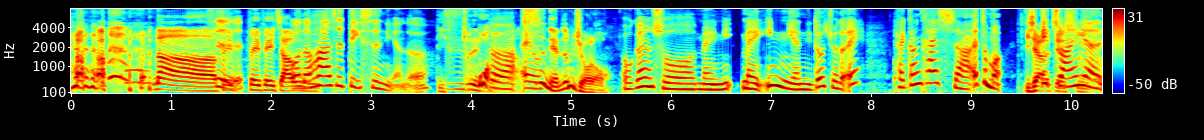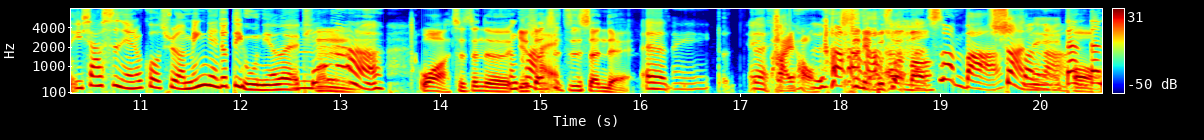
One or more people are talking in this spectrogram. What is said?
那菲菲菲加入。我的话是第四年了。第四年啊，哎四年这么久了，我跟你说，每年每一年你都觉得，哎，才刚开始啊，哎，怎么一一下就结束转眼一下四年就过去了，明年就第五年了，哎，嗯。天哪！哇，这真的也算是资深的欸，呃，哎，对还好，四年不算吗？算吧，算哎啦，但哦。但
